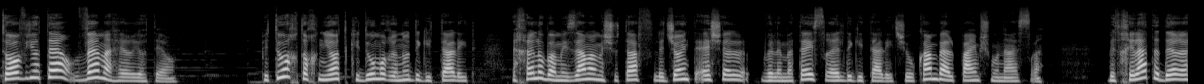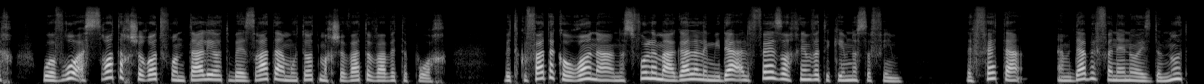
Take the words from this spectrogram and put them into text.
טוב יותר ומהר יותר. פיתוח תוכניות קידום אוריינות דיגיטלית החלו במיזם המשותף לג'וינט אשל ולמטה ישראל דיגיטלית, שהוקם ב-2018. בתחילת הדרך הועברו עשרות הכשרות פרונטליות בעזרת העמותות מחשבה טובה ותפוח. בתקופת הקורונה נוספו למעגל הלמידה אלפי אזרחים ותיקים נוספים. לפתע עמדה בפנינו ההזדמנות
